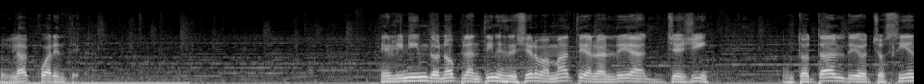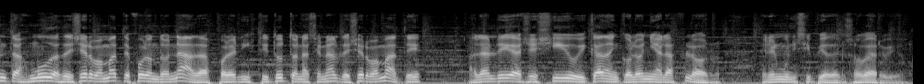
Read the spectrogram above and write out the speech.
la cuarentena. El INIM donó plantines de yerba mate a la aldea Yeji. Un total de 800 mudas de yerba mate fueron donadas por el Instituto Nacional de Yerba Mate a la aldea Yeji ubicada en Colonia La Flor, en el municipio del Soberbio.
